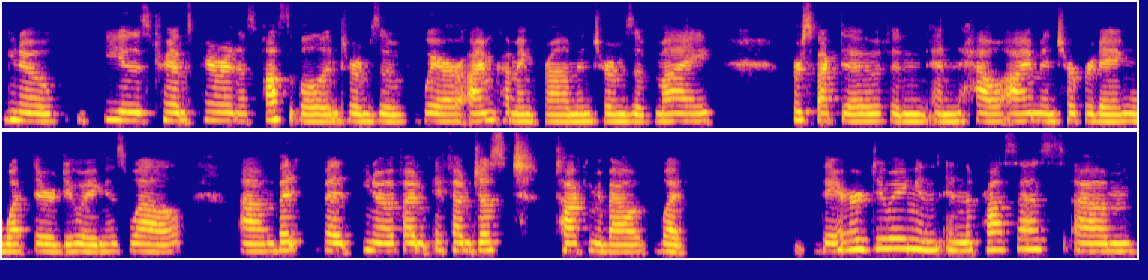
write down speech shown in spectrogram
you know, be as transparent as possible in terms of where I'm coming from, in terms of my perspective and and how I'm interpreting what they're doing as well. Um, but but you know, if I'm if I'm just talking about what they're doing in, in the process um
